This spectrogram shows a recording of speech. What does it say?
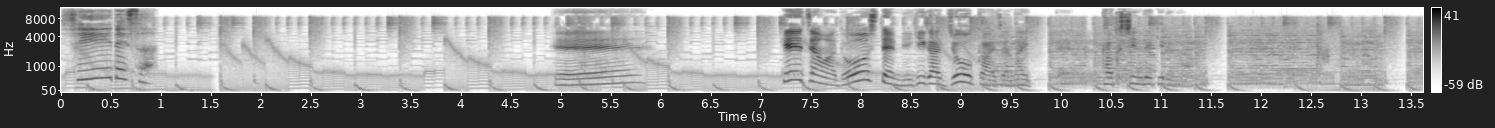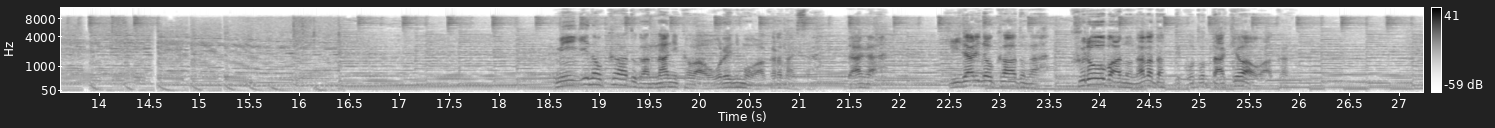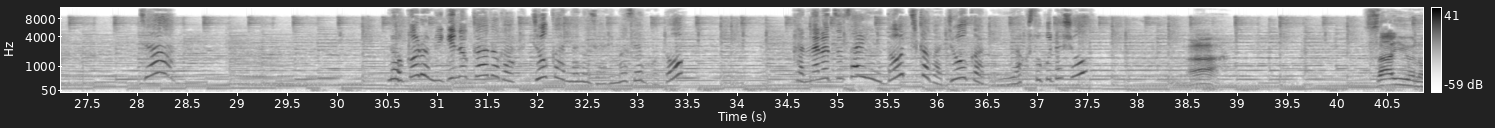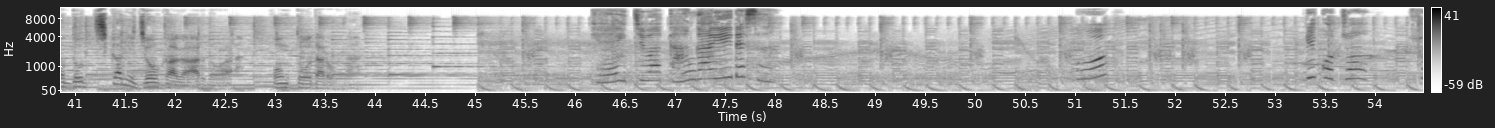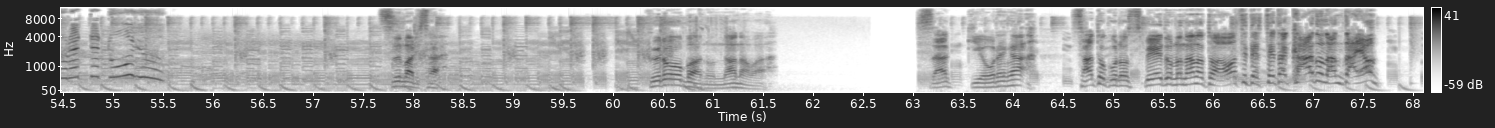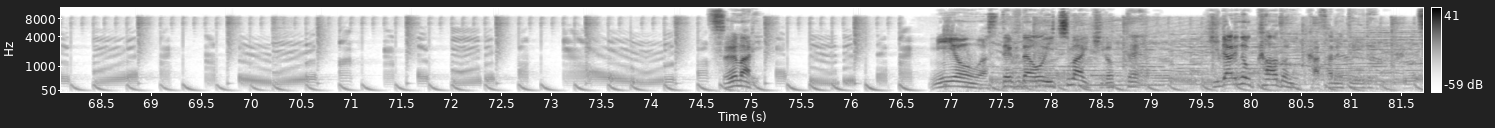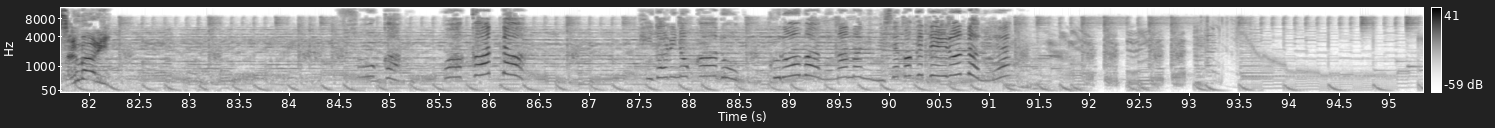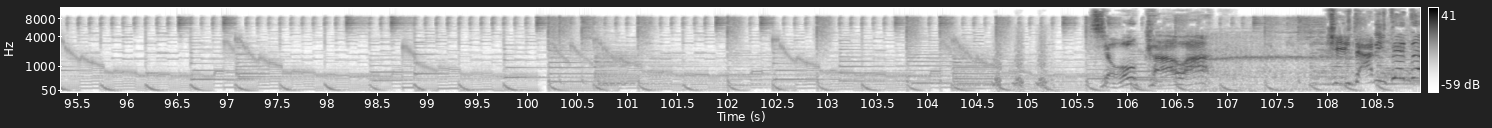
C です。へえ。ケイちゃんはどうして右がジョーカーじゃない？って確信できるの？右のカードが何かは俺にもわからないさ。だが左のカードがクローバーの7だってことだけはわかる。残る右のカードがジョーカーなのじゃありませんこと？必ず左右どっちかがジョーカーという約束でしょ？ああ左右のどっちかにジョーカーがあるのは本当だろうな。ケイチは勘がいいです。んリカちゃんそれってどういう？つまりさクローバーの7はさっき俺がサトコのスペードの7と合わせて捨てたカードなんだよ。つまりミオンは捨て札を1枚拾って左のカードに重ねている。つまりそうかわかった。左のカードをクローバーの7に見せかけているんだね。ジョーカーは左手だ!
